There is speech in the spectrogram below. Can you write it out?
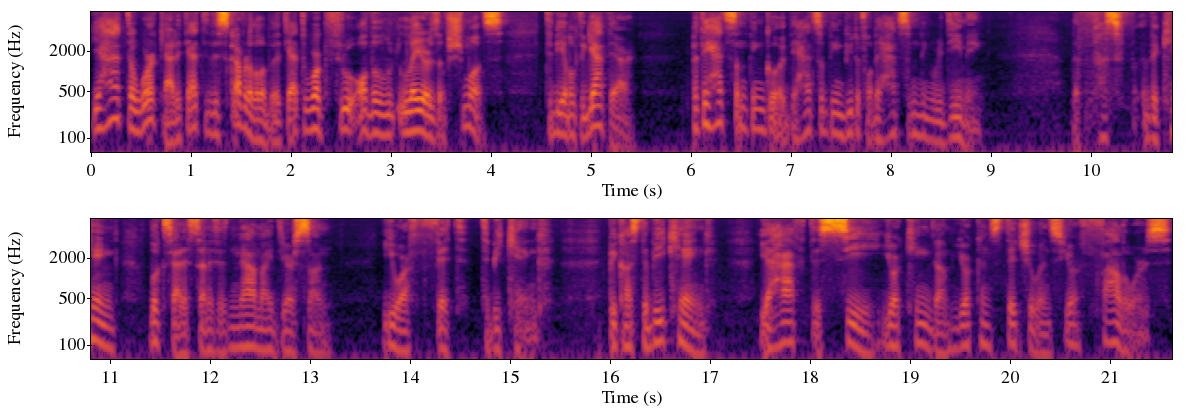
You had to work at it. You had to discover a little bit. You had to work through all the layers of schmutz to be able to get there. But they had something good, they had something beautiful, they had something redeeming. The, the king looks at his son and says, Now, my dear son, you are fit to be king. Because to be king, you have to see your kingdom, your constituents, your followers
